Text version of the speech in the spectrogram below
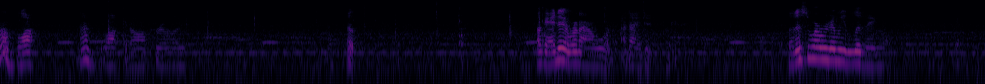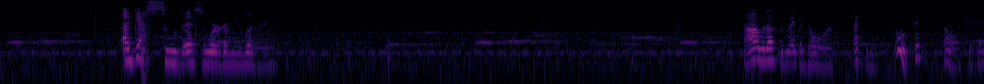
I'm gonna block. I'm gonna block it off really. Oh. Okay, I didn't run out of wood. I died. It. So this is where we're gonna be living. I guess this is where we're gonna be living. I would have to make a door. I see. Oh, chick. Hello, chicken.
